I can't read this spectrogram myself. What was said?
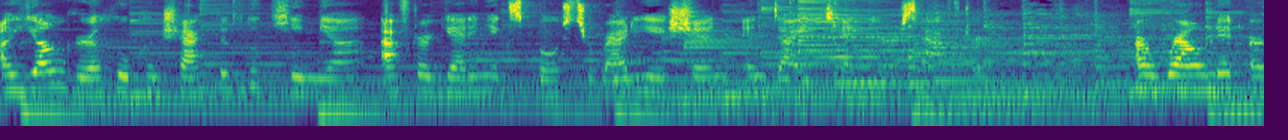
a young girl who contracted leukemia after getting exposed to radiation and died 10 years after. Around it are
